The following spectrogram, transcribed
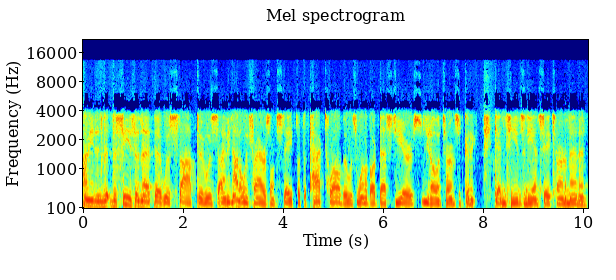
I mean, the, the season that, that was stopped, it was, I mean, not only for Arizona State, but the Pac 12, it was one of our best years, you know, in terms of going to getting teams in the NCAA tournament. And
